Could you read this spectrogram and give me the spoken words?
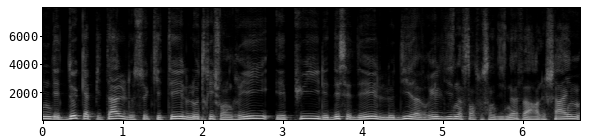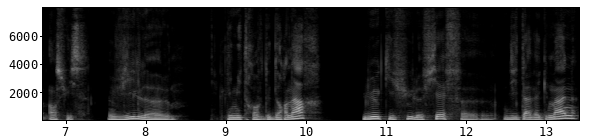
Une des deux capitales de ce qui était l'Autriche-Hongrie, et puis il est décédé le 10 avril 1979 à Arlesheim, en Suisse, ville euh, limitrophe de Dornach, lieu qui fut le fief euh, d'Ita Wegmann,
